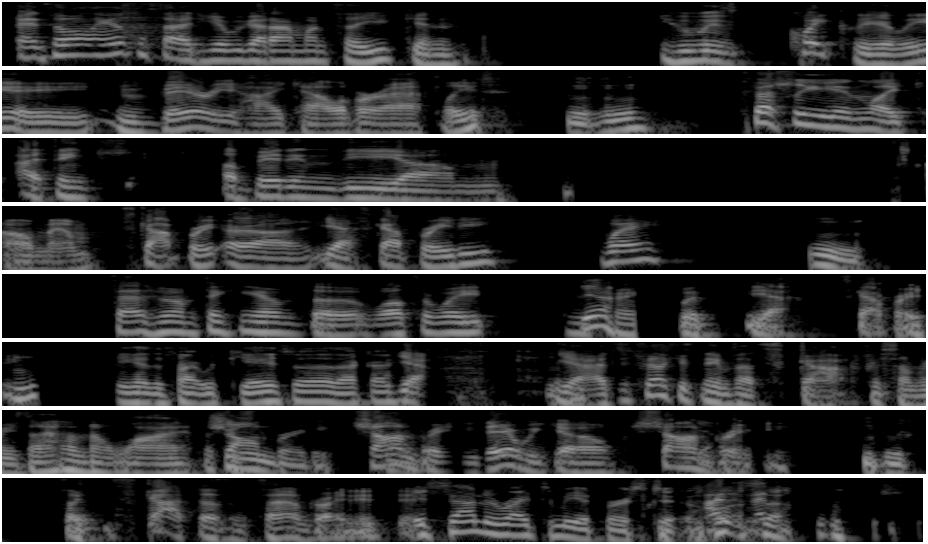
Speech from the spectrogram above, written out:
And so on the other side here, we got Arman Tsarukyan, who is quite clearly a very high caliber athlete, hmm especially in like I think a bit in the um oh man Scott Brady uh yeah Scott Brady way. Mm. Is that who I'm thinking of? The welterweight who Yeah. trained with yeah Scott Brady. Mhm. He had the fight with Chiesa, that guy. Yeah. Yeah, I just feel like his name's not Scott for some reason. I don't know why. That's just- Sean Brady. Sean Brady. There we go. Sean Yeah. Brady. Mhm. It's like Scott doesn't sound right. It, it- It sounded right to me at first too. I- I- so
